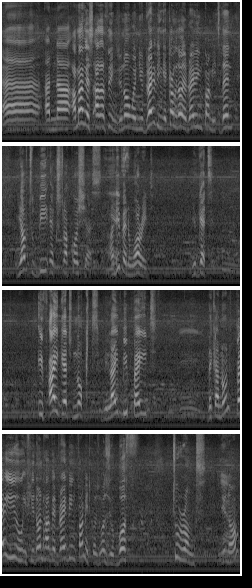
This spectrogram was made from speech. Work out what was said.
Uh, and uh, among us other things, you know, when you're driving a car without a driving permit, then you have to be extra cautious and even worried. You get. If I get knocked, will I be paid? They cannot pay you if you don't have a driving permit because it you're both two wrongs, you Yeah. know.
